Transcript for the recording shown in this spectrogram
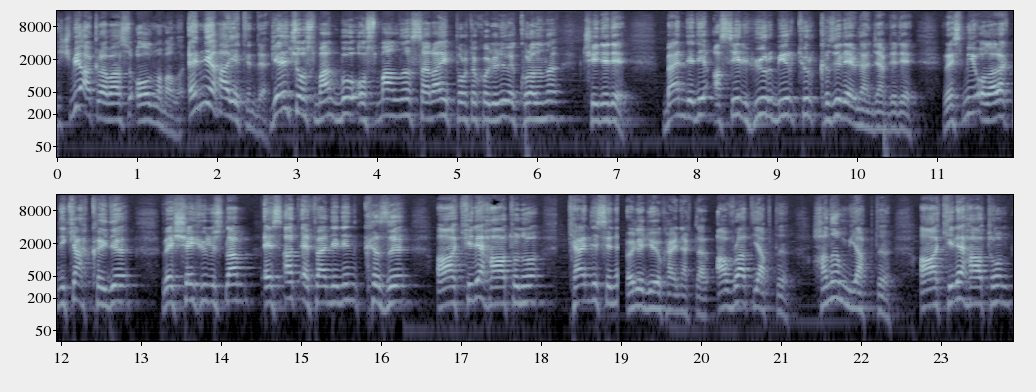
hiçbir akrabası olmamalı. En nihayetinde genç Osman bu Osmanlı saray protokolünü ve kuralını çiğnedi. Ben dedi asil hür bir Türk kızıyla evleneceğim dedi. Resmi olarak nikah kıydı ve Şeyhülislam Esat Efendi'nin kızı Akile Hatun'u kendisine öyle diyor kaynaklar avrat yaptı, hanım yaptı. Akile Hatun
